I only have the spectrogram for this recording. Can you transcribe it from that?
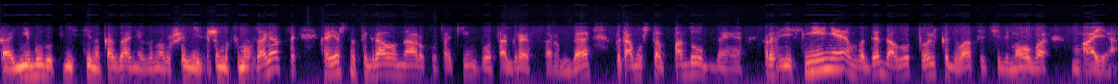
э, не будут нести наказание за нарушение режима самоизоляции, конечно, сыграло на руку таким вот агрессорам, да, потому что подобные разъяснения МВД дало только 27 мая.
